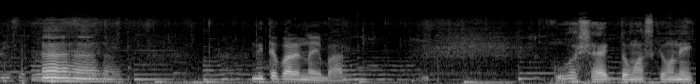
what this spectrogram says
নিচে পড়ে হ্যাঁ হ্যাঁ হ্যাঁ। নিতে পারেন নাই ভাত। কুয়াশা একদম আজকে অনেক।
